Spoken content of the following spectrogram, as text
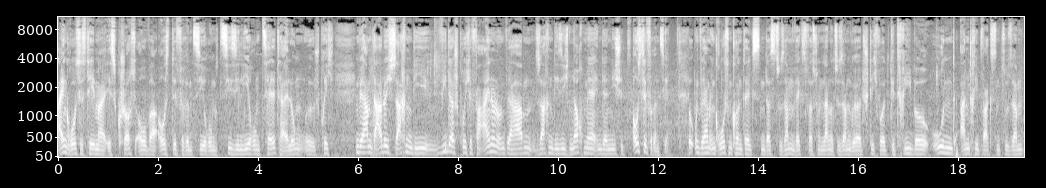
ein großes Thema ist Crossover, Ausdifferenzierung, Ziselierung, Zellteilung. Äh, sprich, wir haben dadurch Sachen, die Widersprüche vereinen und wir haben Sachen, die sich noch mehr in der Nische ausdifferenzieren. Und wir haben in großen Kontexten das zusammenwächst, was schon lange zusammengehört. Stichwort Getriebe und Antrieb wachsen zusammen.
